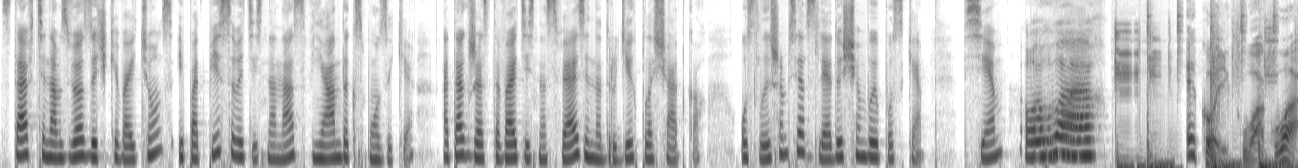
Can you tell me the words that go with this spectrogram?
Ставьте нам звездочки в iTunes и подписывайтесь на нас в Яндекс Музыке, а также оставайтесь на связи на других площадках. Услышимся в следующем выпуске. Всем au revoir! École Quoi Quoi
